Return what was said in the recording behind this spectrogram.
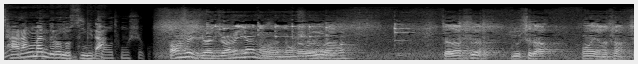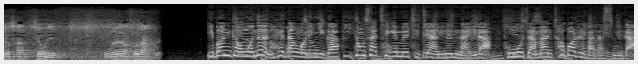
자랑만 늘어놓습니다. 이번 경우는 해당 어린이가 형사 책임을 지지 않는 나이라 보호자만 처벌을 받았습니다.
